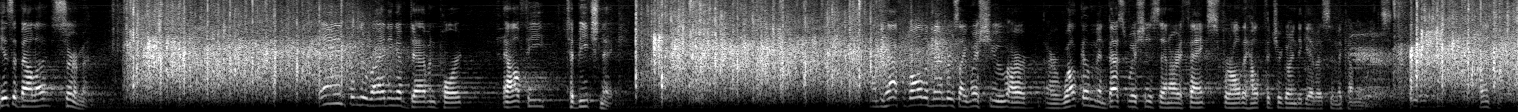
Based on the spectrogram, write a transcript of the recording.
Isabella Sermon. And from the riding of Davenport, Alfie Tabichnik. On behalf of all the members, I wish you our, our welcome and best wishes and our thanks for all the help that you're going to give us in the coming weeks. Thank you.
